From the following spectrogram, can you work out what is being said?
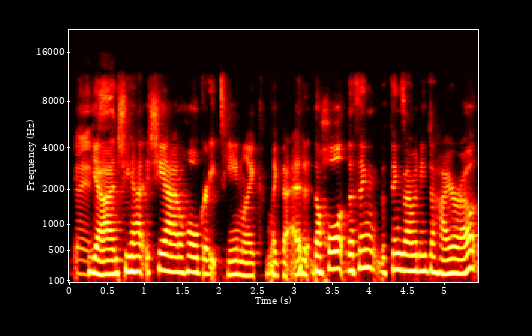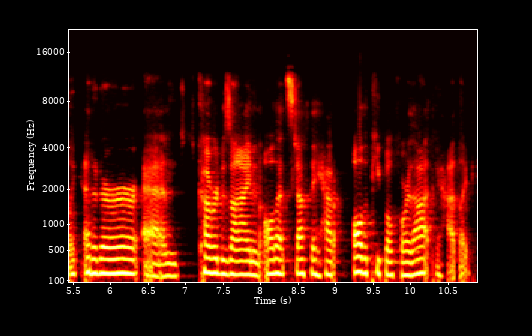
nice. yeah and she had she had a whole great team like like the edit the whole the thing the things i would need to hire out like editor and cover design and all that stuff. They had all the people for that. They had like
